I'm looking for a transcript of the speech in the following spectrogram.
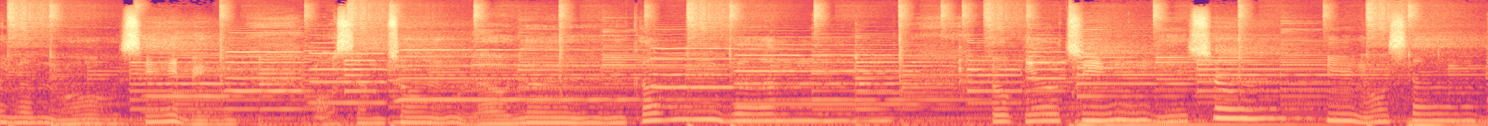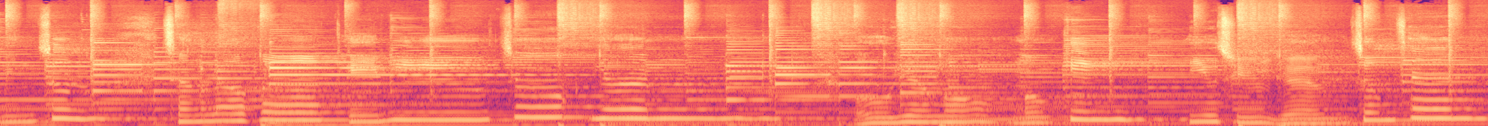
因我舍命，我心中流泪感恩。独有主耶稣于我生命中，曾留下奇妙足印，无让我忘记，要传扬忠贞，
